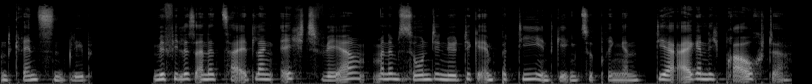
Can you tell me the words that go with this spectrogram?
und Grenzen blieb. Mir fiel es eine Zeit lang echt schwer, meinem Sohn die nötige Empathie entgegenzubringen, die er eigentlich brauchte,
